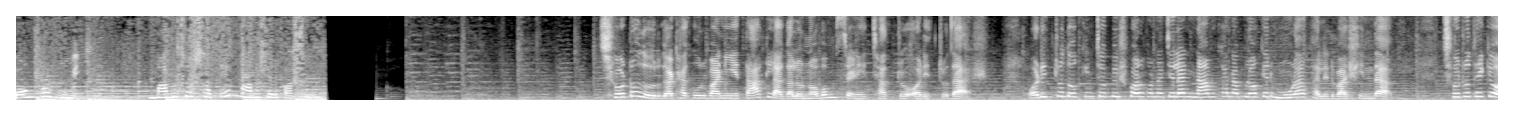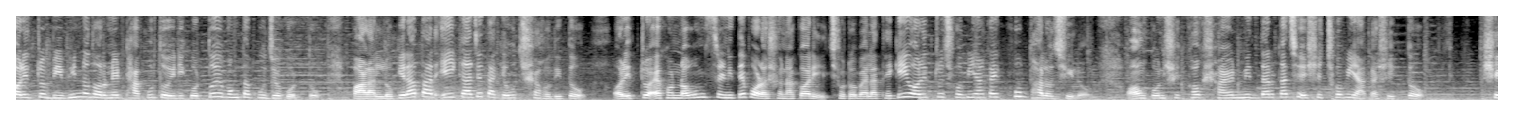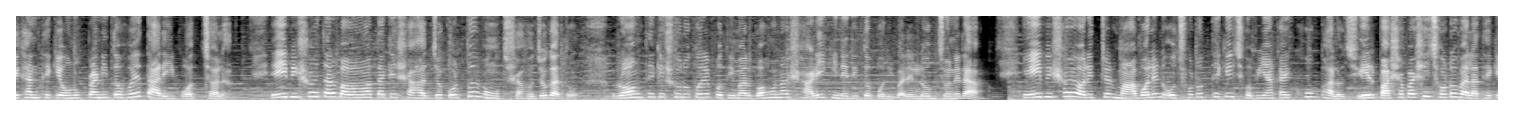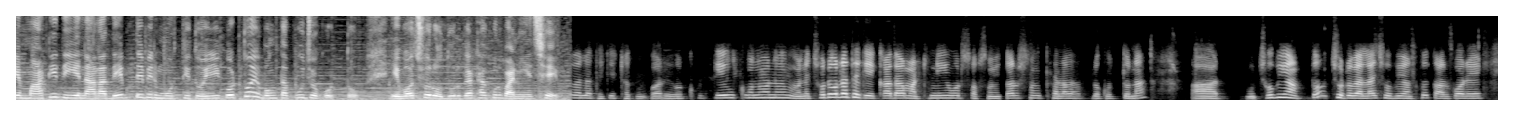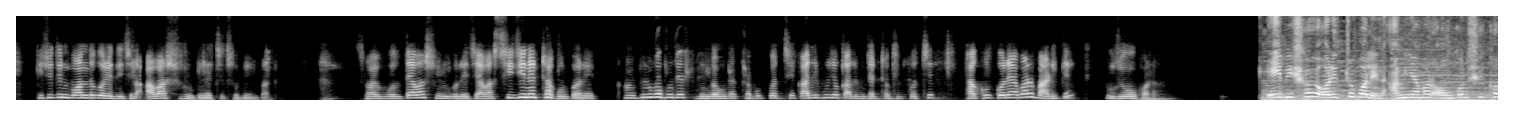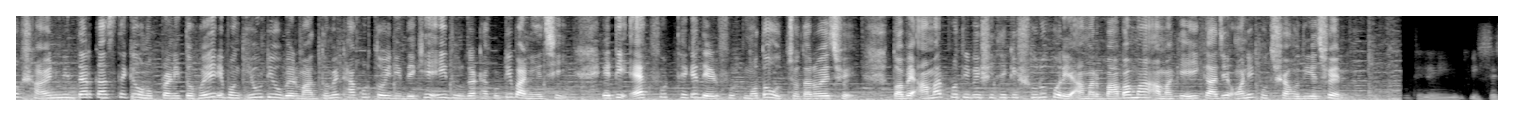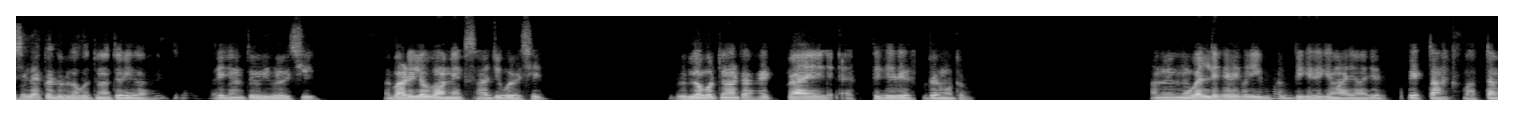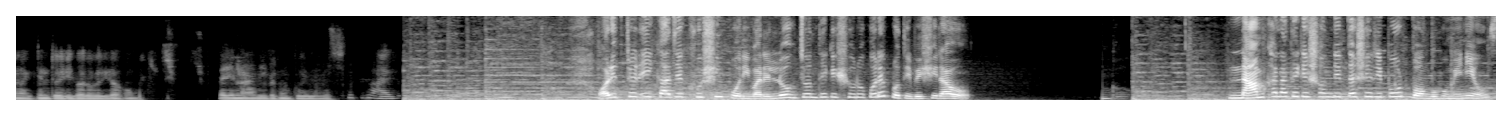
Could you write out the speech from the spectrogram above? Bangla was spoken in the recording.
বঙ্গভূমি। মানুষের সাথে মানুষের পাশে। ছোট দুর্গা ঠাকুর বানিয়ে তাক লাগালো নবম শ্রেণির ছাত্র অরিত্র দাস। অরিত্র দক্ষিণ চব্বিশ পরগনা জেলার নামখানা ব্লকের মুড়াখালের বাসিন্দা। ছোট থেকে অরিত্র বিভিন্ন ধরনের ঠাকুর তৈরি করত এবং তা পুজো করত। পাড়ার লোকেরা তার এই কাজে তাকে উৎসাহ দিত। অরিত্র এখন নবম শ্রেণীতে পড়াশোনা করে। ছোটবেলা থেকেই অরিত্র ছবি আঁকায় খুব ভালো ছিল। অঙ্কন শিক্ষক সায়ন মিদ্দার কাছে সে ছবি আঁকা শিখত। সেখান থেকে অনুপ্রাণিত হয়ে তার এই পথ চলা। এই বিষয়ে তার বাবা মা তাকে সাহায্য করত এবং উৎসাহ যোগাতো। রং থেকে শুরু করে প্রতিমার গহনা, শাড়ি কিনে দিত পরিবারের লোকজনেরা। এই বিষয়ে অরিত্রের মা বলেন, ও ছোট থেকেই ছবি আঁকায় খুব ভালো ছিল। এর পাশাপাশি ছোটবেলা থেকে মাটি দিয়ে নানা দেবদেবীর মূর্তি তৈরি করত এবং তা পুজো করত। এবছর ও দুর্গা ঠাকুর বানিয়েছে। থেকে ঠাকুর করে ওর কেউ কোনো মানে মানে ছোটবেলা থেকে কাদা মাটি নিয়ে ওর সবসময়, কারোর সঙ্গে খেলাধুলো করতো না। আর ছবি আঁকতো, ছোটবেলায় ছবি আঁকতো, তারপরে কিছুদিন বন্ধ করে দিয়েছিল, আবার শুরু করেছে ছবি আঁকা সবাই বলতে আবার শুরু করেছে, আবার সিজনের ঠাকুর করে। দুর্গা পুজোর দুর্গা পূজার ঠাকুর করছে কালী পুজো কালী পূজার ঠাকুর করছে। ঠাকুর করে আবার বাড়িতে পুজোও করা। এই বিষয়ে অরিত্র বলেন, আমি আমার অঙ্কন শিক্ষক সায়ন মিদ্দার কাছ থেকে অনুপ্রাণিত হয়ে এবং ইউটিউবের মাধ্যমে ঠাকুর তৈরি দেখে এই দুর্গা ঠাকুরটি বানিয়েছি। এটি এক ফুট থেকে দেড় ফুট মতো উচ্চতা রয়েছে। তবে আমার প্রতিবেশী থেকে শুরু করে আমার বাবা মা আমাকে এই কাজে অনেক উৎসাহ দিয়েছেন। একটা দুর্গা প্রতিমা তৈরি করা, এই জন্য তৈরি করেছি। বাড়ির লোক অনেক সাহায্য করেছে। দুর্গা প্রতিমাটা প্রায় এক থেকে দেড় ফুটের মতো। আমি মোবাইল দেখে দেখে ইউটিউব দেখে দেখে মাঝে মাঝে দেখতাম, ভাবতাম একদিন তৈরি করব এরকম। তাই না এরকম তৈরি অরিত্রের এই কাজে খুশি পরিবারের লোকজন থেকে শুরু করে প্রতিবেশীরাও। নামখানা থেকে সন্দীপ দাসের রিপোর্ট, বঙ্গভূমি নিউজ।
